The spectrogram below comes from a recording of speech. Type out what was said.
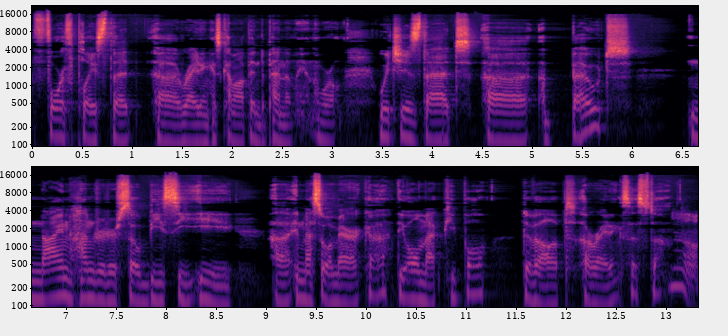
fourth place that uh, writing has come up independently in the world, which is that uh, about 900 or so BCE uh, in Mesoamerica, the Olmec people developed a writing system, Oh,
